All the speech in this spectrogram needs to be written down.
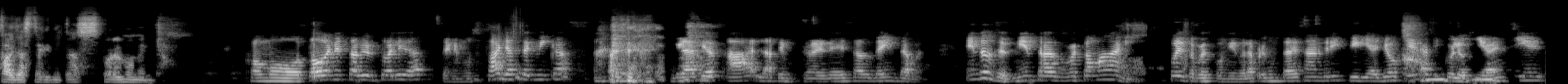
fallas técnicas por el momento. Como todo en esta virtualidad, tenemos fallas técnicas gracias a las empresas de Internet. Entonces, mientras retoma Dani, pues respondiendo a la pregunta de Sandri, diría yo que la psicología en sí,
